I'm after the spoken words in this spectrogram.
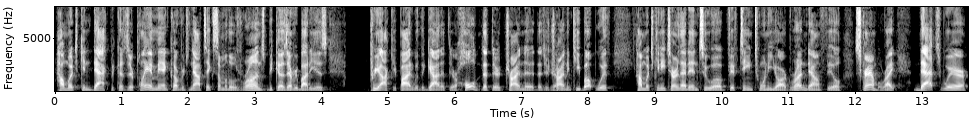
How much can Dak because they're playing man coverage now take some of those runs because everybody is preoccupied with the guy that they're hold that they're trying to that they're trying to keep up with how much can he turn that into a 15 20 yard run downfield scramble right that's where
